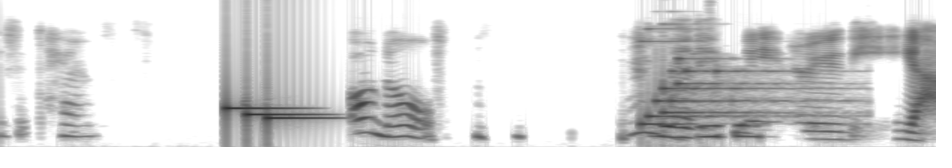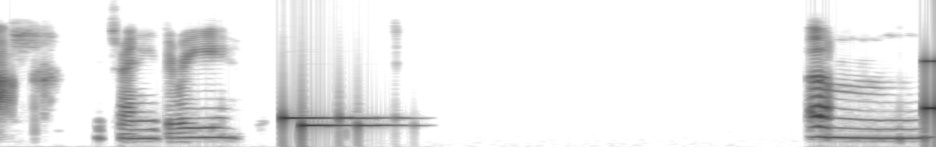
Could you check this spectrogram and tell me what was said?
Is it Harry? Oh no. Wayne Yeah. 23. Um.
